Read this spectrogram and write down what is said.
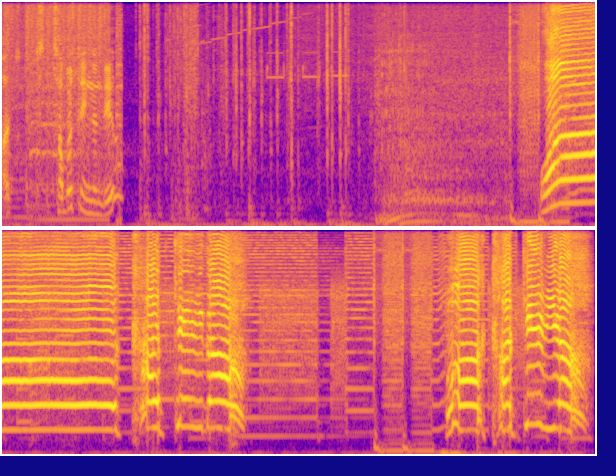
아 자- 잡을 수 있는데요? 와 갓게임이다 와 갓게임이야!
